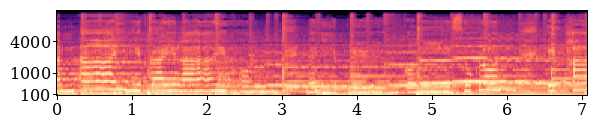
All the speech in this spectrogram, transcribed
วันอายมีใครหลายคนใน่ปลื้มก็มีสุขล้นเก็บผ้า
